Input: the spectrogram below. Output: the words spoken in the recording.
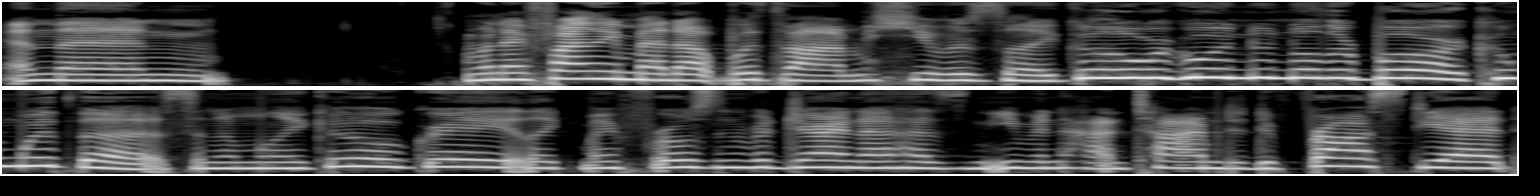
And then when I finally met up with them, he was like, "Oh, we're going to another bar. Come with us." And I'm like, "Oh, great! Like my frozen vagina hasn't even had time to defrost yet."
